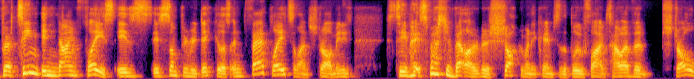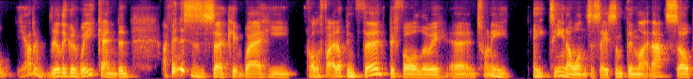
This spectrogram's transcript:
for a team in ninth place is is something ridiculous. And fair play to Lance Stroll. I mean, his, his teammate Sebastian Vettel had a bit of shock when it came to the blue flags. However, Stroll he had a really good weekend, and I think this is a circuit where he qualified up in third before Louis uh, in 2018. I want to say something like that. So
